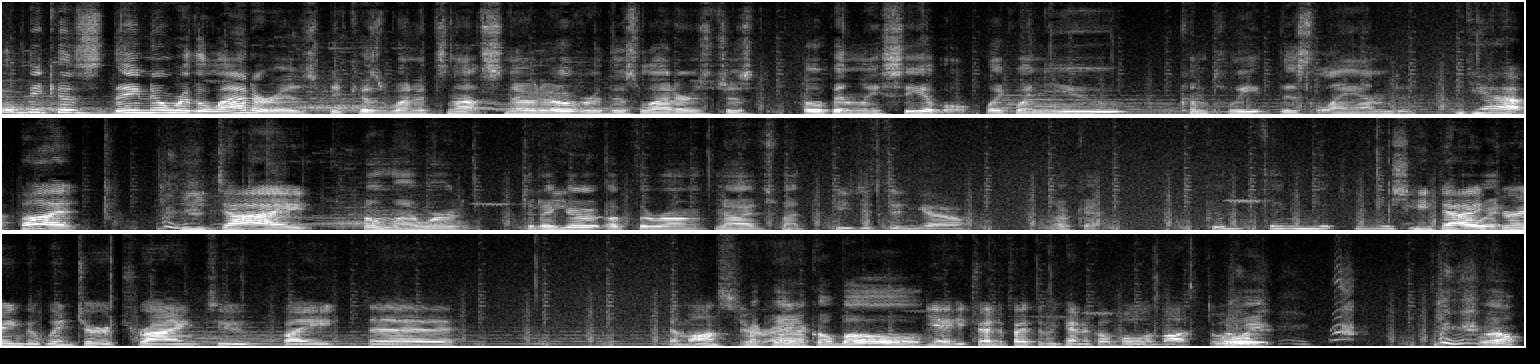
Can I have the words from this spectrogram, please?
Well, because they know where the ladder is, because when it's not snowed over, this ladder is just openly seeable. Like when you complete this land. Yeah, but he died. Oh my word. Did I go up the wrong. No, I just went. He just didn't go. Okay. Good thing that you just. He oh, died wait. during the winter trying to fight the the monster, right? Mechanical bull. Yeah, he tried to fight the mechanical bull and lost. Oh, wait. Well,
